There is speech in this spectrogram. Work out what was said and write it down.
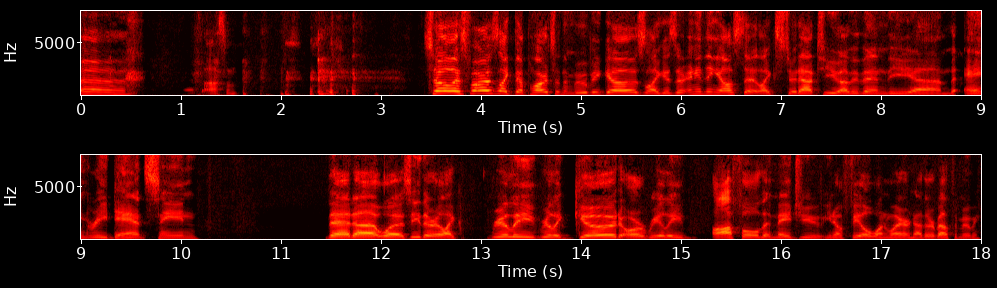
Uh, That's awesome. so as far as like the parts of the movie goes, like, is there anything else that like stood out to you other than the um, the angry dance scene that uh, was either like really really good or really awful that made you you know feel one way or another about the movie?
